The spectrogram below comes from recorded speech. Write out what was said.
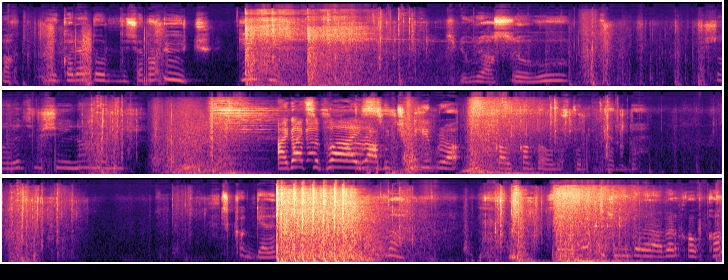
Bak yukarıya doğru üç. Değil bir. Şimdi burası. Hu. İşaret bir şey lan beleş. I got supplies! Bir çıkayım. Bir kalkan da oluşturdum kendime. Çıkan gelir. Allah. Sen ikimiz de beraber kalkan.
